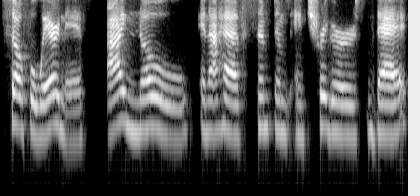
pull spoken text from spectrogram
self-awareness i know and i have symptoms and triggers that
